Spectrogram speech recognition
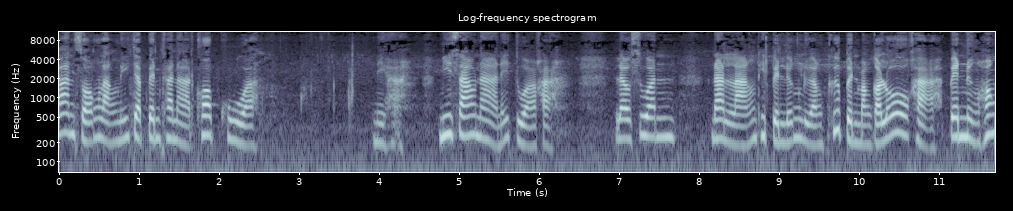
บ้านสองหลังนี้จะเป็นขนาดครอบครัว นี่ค่ะ มีซาวนาในตัวค่ะ แล้วส่วนด้านหลังที่เป็นเหลืองๆคือเป็นบังกะโลค่ะ เป็นหนึ่งห้อง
